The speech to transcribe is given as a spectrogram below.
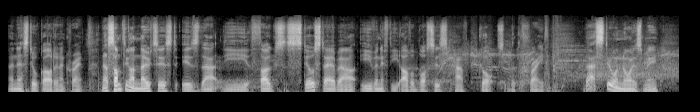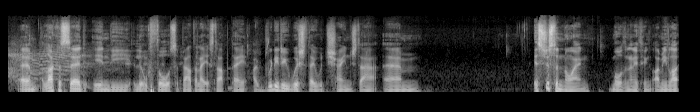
And they're still guarding a crate. Now, something I noticed is that the thugs still stay about even if the other bosses have got the crate. That still annoys me. Um, like I said in the little thoughts about the latest update, I really do wish they would change that. Um, it's just annoying more than anything. I mean, like,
